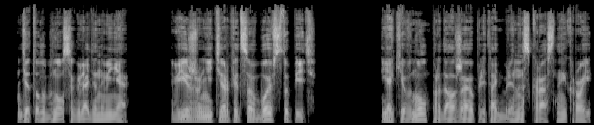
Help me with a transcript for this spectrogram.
— дед улыбнулся, глядя на меня. «Вижу, не терпится в бой вступить». Я кивнул, продолжая уплетать блины с красной икрой.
